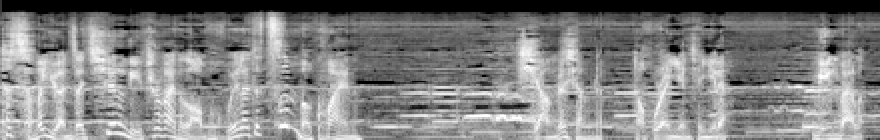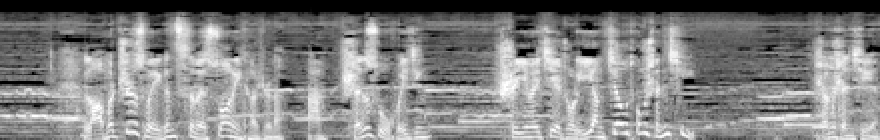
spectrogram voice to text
他怎么远在千里之外的老婆回来的这么快呢？想着想着，他忽然眼前一亮，明白了，老婆之所以跟刺猬索尼克似的啊神速回京，是因为借助了一样交通神器。什么神器啊？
